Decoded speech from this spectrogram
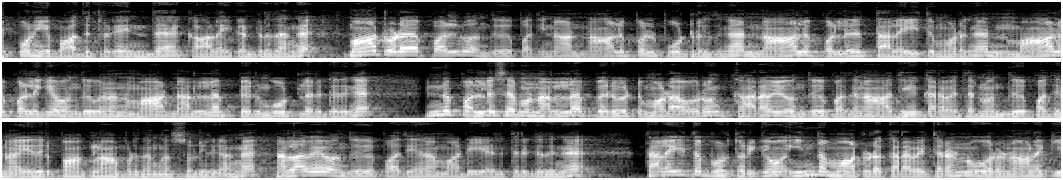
இப்போ நீங்கள் பார்த்துட்டு இருக்க இந்த காளை கன்று தாங்க. மாட்டோட பல் வந்து பார்த்தீங்கன்னா நாலு பல் போட்டிருக்குதுங்க. நாலு பல் தலையீத்து மாடுங்க. நாலு பல்லுக்கே வந்து மாடு நல்ல பெருங்கூட்டில் இருக்குதுங்க. இன்னும் பல்லு சேமம் நல்ல பெருவெட்டு மாடாக வரும். கறவை வந்து பார்த்தீங்கன்னா அதிக கறவை திறன் வந்து பார்த்தீங்கன்னா எதிர்பார்க்கலாம் அப்படிதாங்க சொல்லியிருக்காங்க. நல்லாவே வந்து பார்த்தீங்கன்னா மடி எடுத்திருக்குதுங்க. தலையீத்தை பொறுத்த வரைக்கும் இந்த மாட்டோட கறவை திறன் ஒரு நாளைக்கு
